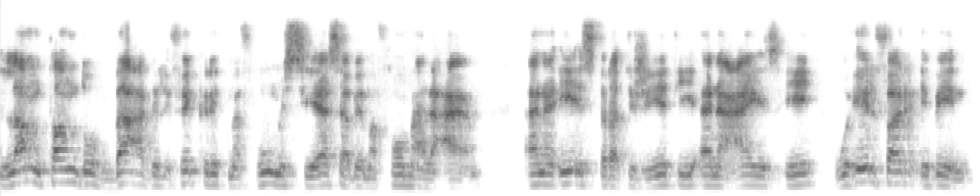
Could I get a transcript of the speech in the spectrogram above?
لم تنضج بعد لفكرة مفهوم السياسة بمفهومها العام. أنا إيه استراتيجيتي أنا عايز إيه وإيه الفرق بين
